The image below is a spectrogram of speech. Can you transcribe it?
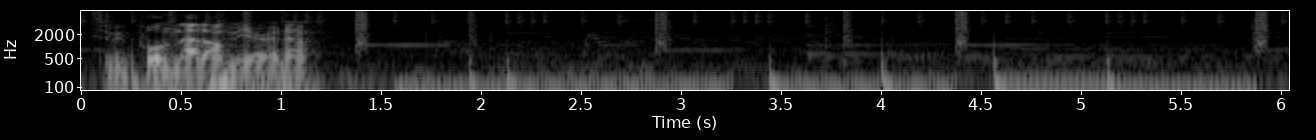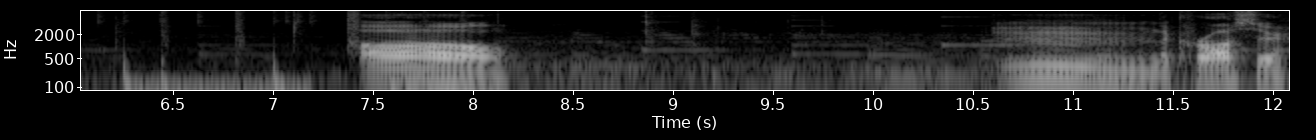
He's gonna be pulling that on me right now. Oh. Mmm, the crosser.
